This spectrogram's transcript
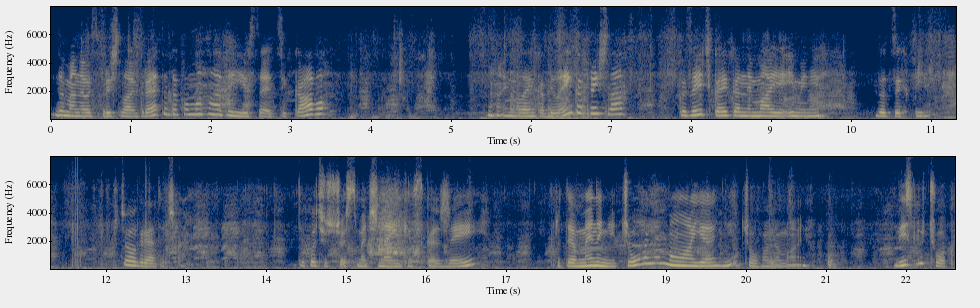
До мене ось прийшла Грета допомагати, їй все цікаво. І маленька біленька прийшла. Козичка, яка не має імені до цих пір. Що, Греточка? Ти хочеш щось смачненьке, скажи. Проте в мене нічого немає, нічого немає. Віслючок.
